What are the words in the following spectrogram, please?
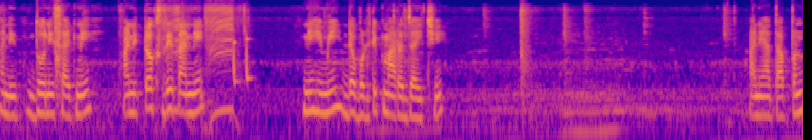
आणि दोन्ही साईडने आणि टक्स देताना नेहमी डबल टिप मारत जायची. आणि आता आपण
